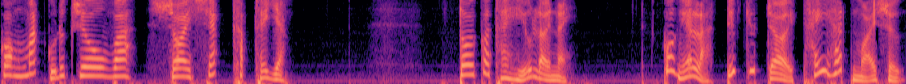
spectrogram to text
con mắt của Đức Giô va soi xét khắp thế gian. Tôi có thể hiểu lời này. có nghĩa là Đức Chúa Trời thấy hết mọi sự.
